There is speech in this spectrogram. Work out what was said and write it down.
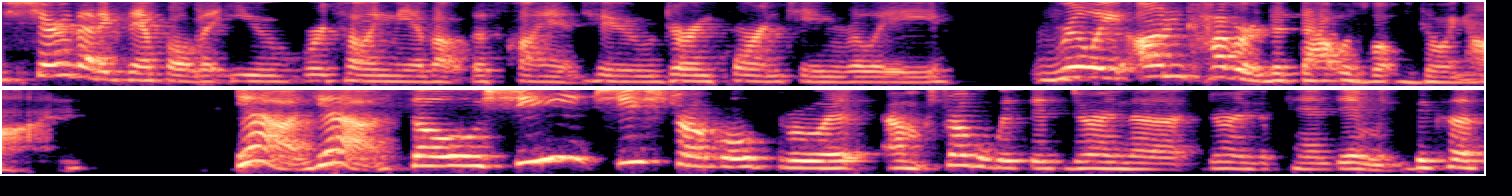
share that example that you were telling me about this client who during quarantine really really uncovered that that was what was going on. Yeah yeah. So she she struggled through it um struggled with this during the during the pandemic because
